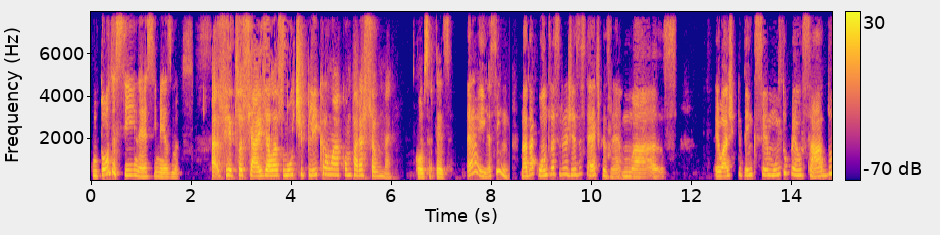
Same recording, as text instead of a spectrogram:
com toda si, né, si mesma. As redes sociais, elas multiplicam a comparação, né? Com certeza. É, e assim, nada contra as cirurgias estéticas, né, mas eu acho que tem que ser muito pensado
